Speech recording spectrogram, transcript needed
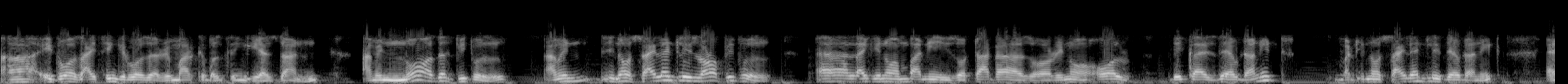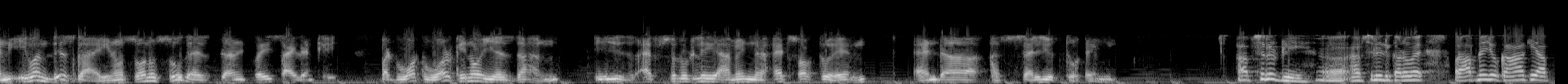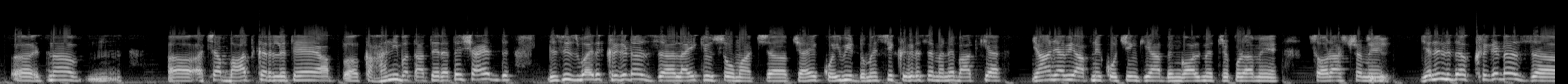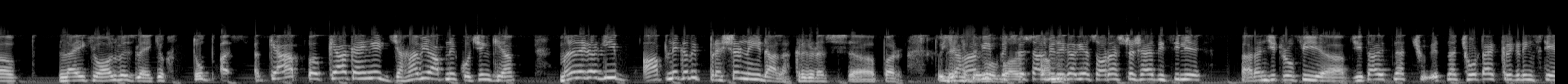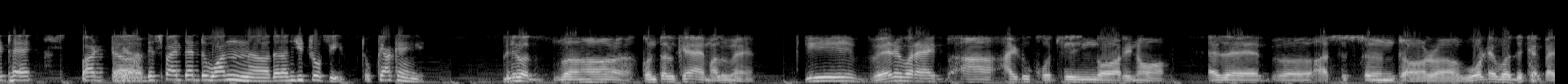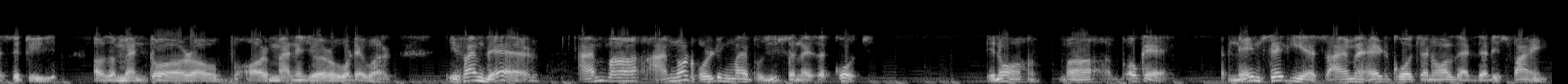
uh, it was I think it was a remarkable thing he has done. I mean no other people I mean you know silently a lot of people uh, like you know Ambani's or Tata's or you know all big guys they have done it. But you know silently they have done it. And even this guy you know Sonu Sood has done it very silently. But what work you know he has done is absolutely I mean hats off to him and uh, a salute to him. Absolutely absolutely करो भाई और आपने जो कहा कि आप uh, इतना uh, अच्छा बात कर लेते हैं आप uh, कहानी बताते रहते हैं शायद this is why the cricketers like you so much चाहे कोई भी डोमेस्टिक क्रिकेटर से मैंने बात किया जहाँ जहाँ भी आपने कोचिंग किया बंगाल में त्रिपुरा में सौराष्ट्र में। Generally the cricketers like you always like you तो क्या आप क्या कहेंगे जहाँ भी आपने कोचिंग किया मैंने देखा कि आपने कभी प्रेशर नहीं डाला क्रिकेटर्स पर। तो यहाँ भी पिछले साल भी देखा गया सौराष्ट्र शायद इसीलिए रणजी ट्रॉफी जीता। इतना इतना छोटा क्रिकेटिंग स्टेट है but despite that won the Ranji trophy तो क्या कहेंगे? देखो कुंतल क्या है मालूम है कि wherever I I do coaching और you know as a uh, assistant or uh, whatever the capacity of the mentor or, or manager or whatever. If I'm there, I'm uh, I'm not holding my position as a coach. You know, uh, okay, namesake yes, I'm a head coach and all that. That is fine,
